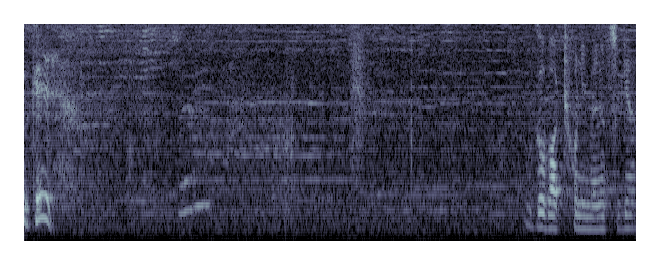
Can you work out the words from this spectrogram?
Okay. We'll go about 20 minutes again.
